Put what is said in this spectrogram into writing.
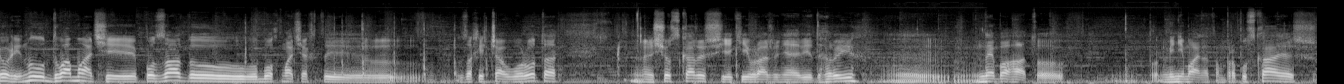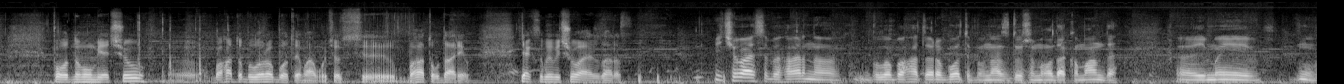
Георгій, ну два матчі позаду. В обох матчах ти е, захищав ворота. Що скажеш, які враження від гри? Е, Небагато, мінімально там пропускаєш по одному м'ячу. Е, Багато було роботи, мабуть, ось багато ударів. Як себе відчуваєш зараз? Відчуваю себе гарно. Було багато роботи, бо в нас дуже молода команда. І ми ну,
